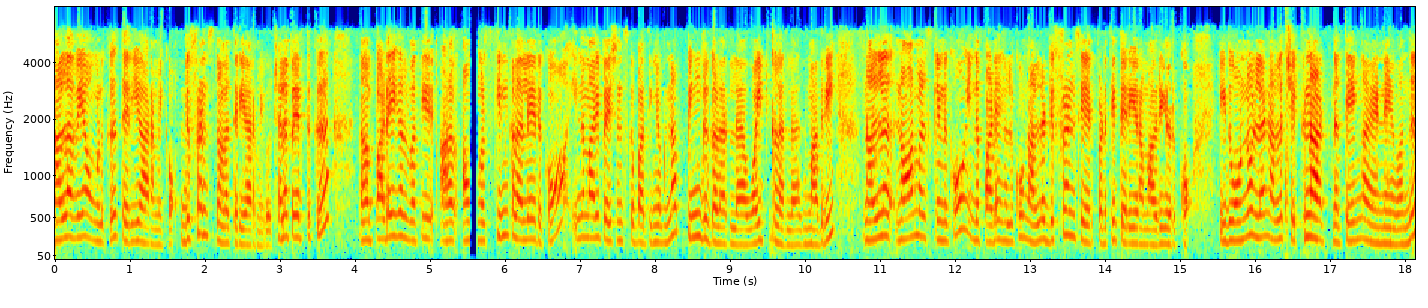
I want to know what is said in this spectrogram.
நல்லாவே அவங்களுக்கு தெரிய ஆரம்பிக்கும். டிஃபரன்ஸ் நல்லா தெரிய ஆரம்பிக்கும். சில பேர்த்துக்கு படைகள் பத்தி அவங்க ஸ்கின் கலர்ல இருக்கும். இந்த மாதிரி பேஷண்ட்ஸ்க்கு பாத்தீங்க அப்படின்னா பிங்க் கலர்ல ஒயிட் கலர்ல அது மாதிரி நல்ல நார்மல் ஸ்கின்னுக்கும் இந்த படைகளுக்கும் நல்ல டிஃபரன்ஸ் ஏற்படுத்தி தெரியற மாதிரியும் இருக்கும். இது ஒன்றும் இல்ல நல்ல செக் ஆட்டின தேங்காய் எண்ணெயை வந்து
